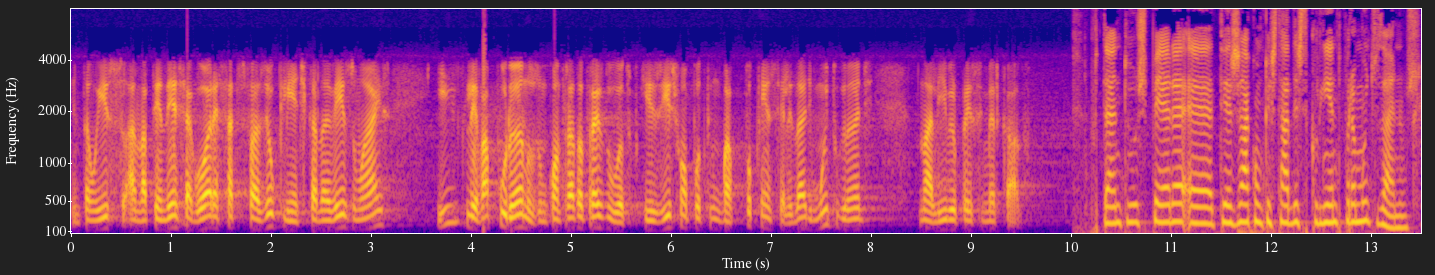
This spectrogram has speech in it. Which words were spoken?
Então isso, a tendência agora é satisfazer o cliente cada vez mais e levar por anos um contrato atrás do outro, porque existe uma, uma potencialidade muito grande na Líbia para esse mercado. Portanto, espera uh, ter já conquistado este cliente para muitos anos?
